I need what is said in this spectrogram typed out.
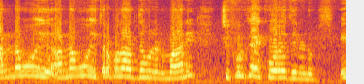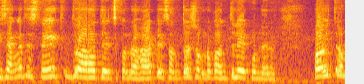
అన్నము అన్నము ఇతర పదార్థములను మాని చిక్కుడుకాయ కూర తినను. ఈ సంగతి స్నేహితుల ద్వారా తెలుసుకున్న హాటే సంతోషంలో అంతు లేకుండాను. పవిత్రం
